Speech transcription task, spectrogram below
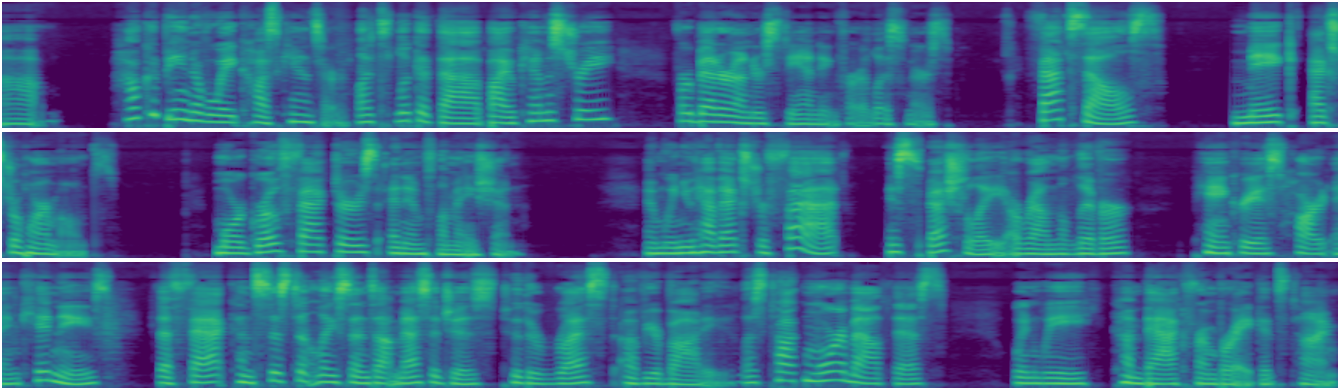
uh, how could being overweight cause cancer? Let's look at the biochemistry for better understanding for our listeners. Fat cells make extra hormones, more growth factors, and inflammation. And when you have extra fat, especially around the liver, pancreas, heart, and kidneys, the fat consistently sends out messages to the rest of your body. Let's talk more about this when we come back from break. It's time.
